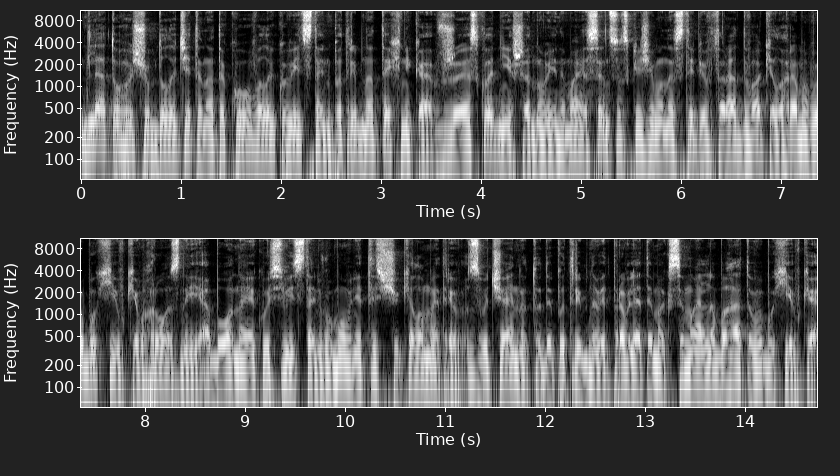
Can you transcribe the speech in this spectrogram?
Для того щоб долетіти на таку велику відстань, потрібна техніка вже складніша. Ну і немає сенсу, скажімо, нести півтора-два кілограми вибухівки в Грозний або на якусь відстань в умовні тисячу кілометрів. Звичайно, туди потрібно відправляти максимально багато вибухівки.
